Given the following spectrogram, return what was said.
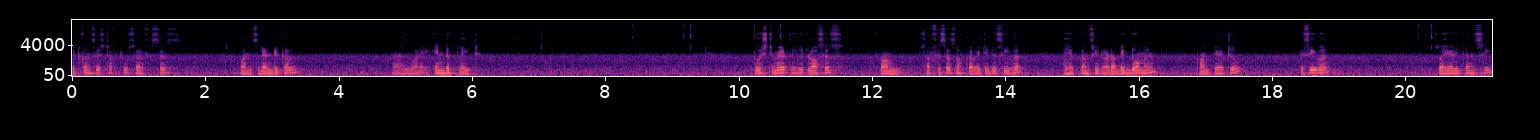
It consists of two surfaces one cylindrical and one end plate. To estimate the heat losses from surfaces of cavity receiver I have considered a big domain compared to receiver. So here you can see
